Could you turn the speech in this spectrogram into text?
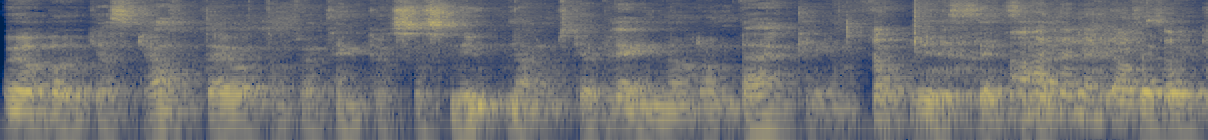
Och jag brukar skratta åt dem för jag tänker så snopna de ska bli när de verkligen får ut det. Ja, den är bra också.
